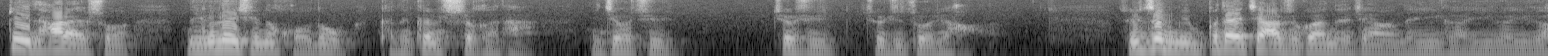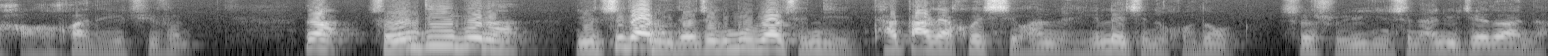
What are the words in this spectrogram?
对他来说哪个类型的活动可能更适合他，你就去就去就去做就好了。所以这里面不带价值观的这样的一个一个一个好和坏的一个区分。那首先第一步呢，你知道你的这个目标群体他大概会喜欢哪一个类型的活动，是属于饮食男女阶段的。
